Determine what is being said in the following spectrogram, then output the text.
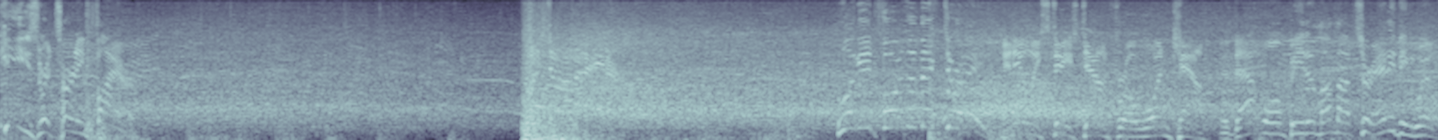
He's returning fire. Dominator. Looking for the victory. And he only stays down for a one count. If that won't beat him, I'm not sure anything will.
